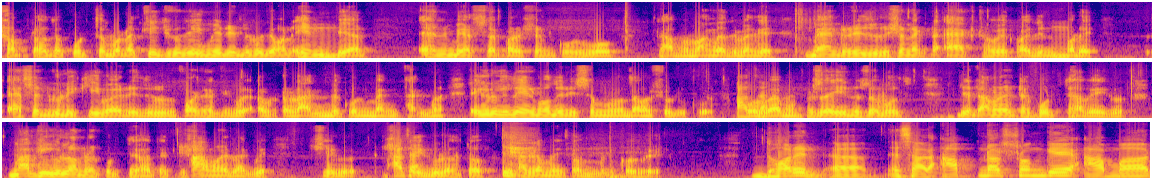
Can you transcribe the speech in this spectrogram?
সবটা হয়তো করতে পারব না। কিছু কিছু ইমিডিয়েটলি যেমন এনপিআর এনবিআর সেপারেশন করব তারপর বাংলাদেশ ব্যাংকের ব্যাংক রেজুলেশন একটা অ্যাক্ট হবে কয়েকদিন পরে। অ্যাসেট গুলি কীভাবে রেজুল পয়সা কি রাখবে কোন ব্যাংক থাকবে না এগুলো কিন্তু এর মধ্যে ডিসেম্বর মধ্যে আমরা শুরু করব আচ্ছা। এবং প্রফেসর ইউনুসও বলছে যেটা আমরা এটা করতে হবে এগুলো। বাকিগুলো আমরা করতে হয়তো একটু সময় লাগবে সেগুলো আচ্ছা। সেগুলো হয়তো আগামী গভর্নমেন্ট করবে। ধরেন আহ, স্যার আপনার সঙ্গে আমার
